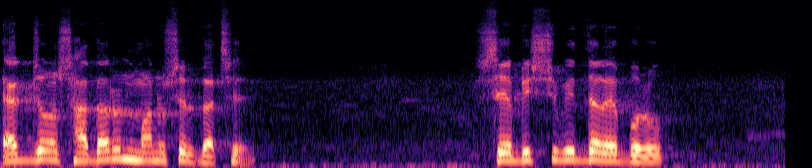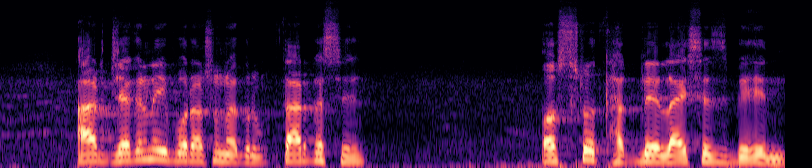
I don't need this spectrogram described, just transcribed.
একজন সাধারণ মানুষের কাছে সে বিশ্ববিদ্যালয়ে পড়ুক আর যেখানেই পড়াশোনা করুক, তার কাছে অস্ত্র থাকলে লাইসেন্সবিহীন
